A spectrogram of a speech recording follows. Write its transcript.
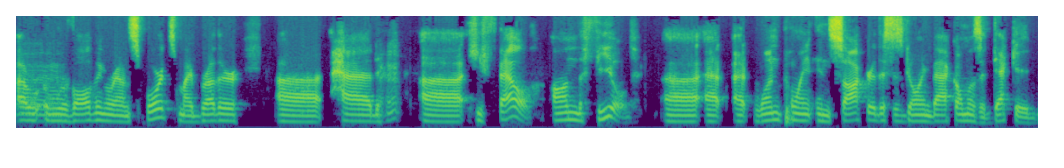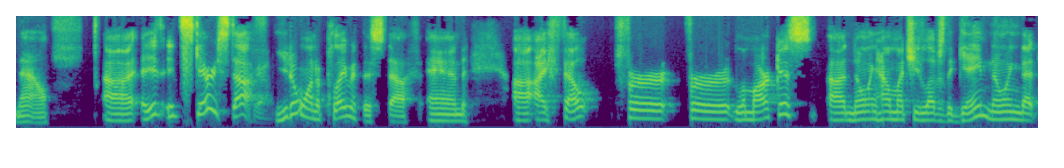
mm. revolving around sports. My brother uh, had mm-hmm. uh, he fell on the field uh, at at one point in soccer. This is going back almost a decade now. Uh, it, it's scary stuff. Yeah. You don't want to play with this stuff, and uh, I felt for for Lamarcus, uh, knowing how much he loves the game, knowing that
